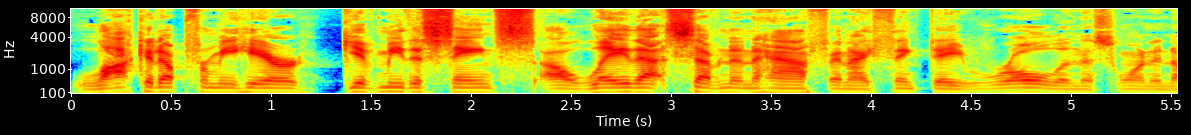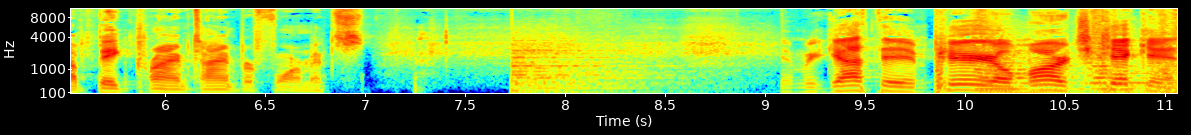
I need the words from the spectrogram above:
lock it up for me here. Give me the Saints. I'll lay that seven and a half, and I think they roll in this one in a big primetime performance. And we got the Imperial March kicking,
